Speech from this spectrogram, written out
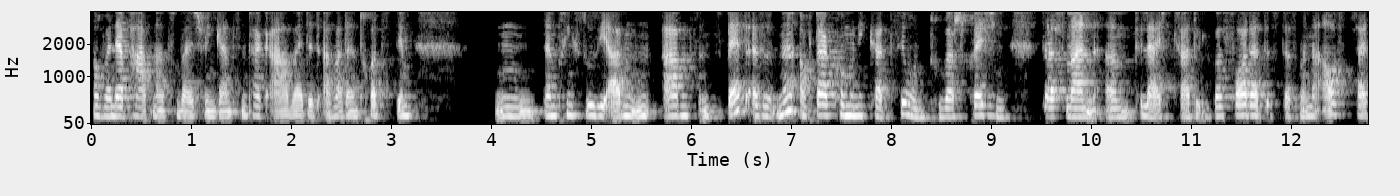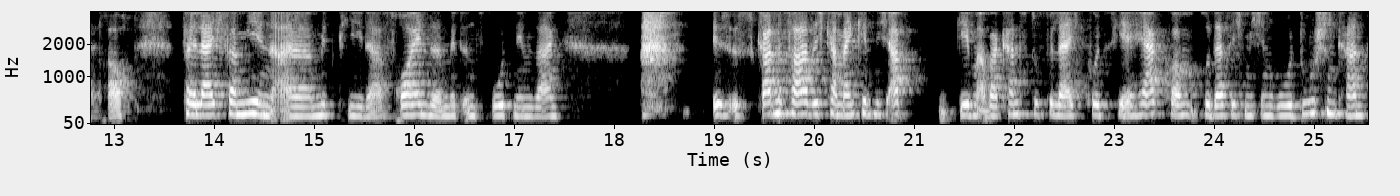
auch wenn der Partner zum Beispiel den ganzen Tag arbeitet, aber dann trotzdem dann bringst du sie abend, abends ins Bett. Also ne, auch da Kommunikation, drüber sprechen, dass man ähm, vielleicht gerade überfordert ist, dass man eine Auszeit braucht. Vielleicht Familienmitglieder, äh, Freunde mit ins Boot nehmen, sagen, es ist gerade eine Phase, ich kann mein Kind nicht abgeben, aber kannst du vielleicht kurz hierher kommen, sodass ich mich in Ruhe duschen kann?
